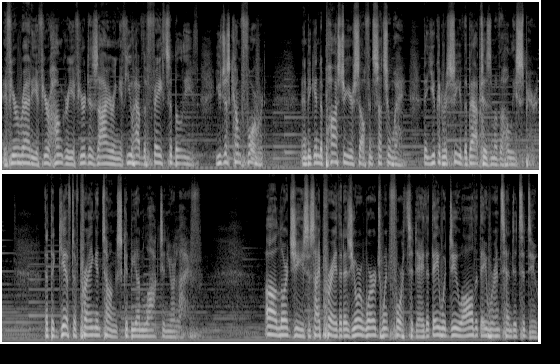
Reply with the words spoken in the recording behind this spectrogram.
If you're ready, if you're hungry, if you're desiring, if you have the faith to believe, you just come forward and begin to posture yourself in such a way that you could receive the baptism of the Holy Spirit, that the gift of praying in tongues could be unlocked in your life. Oh, Lord Jesus, I pray that as your words went forth today, that they would do all that they were intended to do.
